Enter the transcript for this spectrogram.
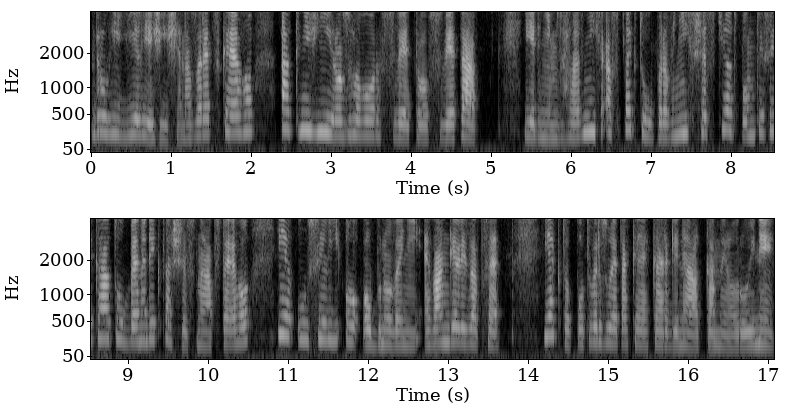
Druhý díl Ježíše Nazareckého a knižní rozhovor Světlo světa. Jedním z hlavních aspektů prvních šesti let pontifikátu Benedikta XVI. je úsilí o obnovení evangelizace, jak to potvrzuje také kardinál Camilo Ruini.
